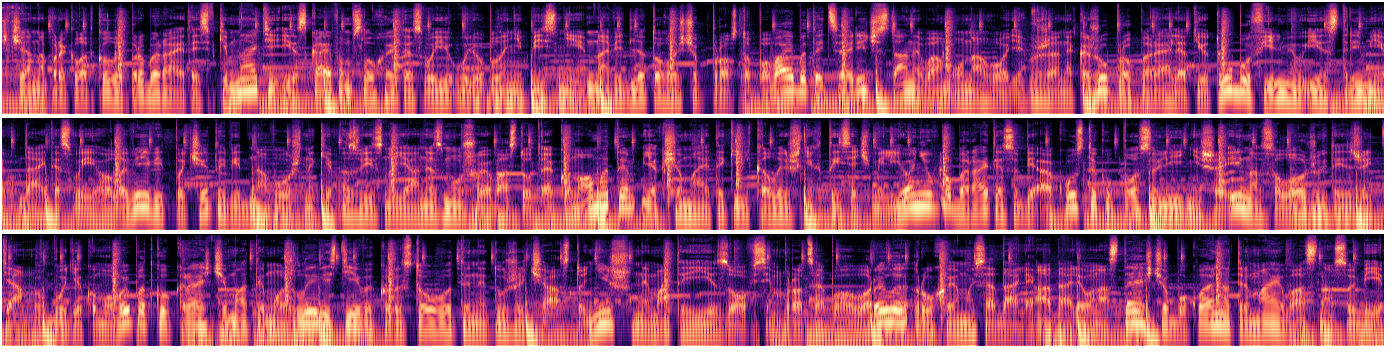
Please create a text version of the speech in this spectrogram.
Ще, наприклад, коли прибираєтесь в кімнаті і з кайфом слухаєте свої улюблені пісні. Навіть для того, щоб просто повайбити, ця річ стане вам у нагоді. Вже не кажу про перегляд Ютубу, фільмів і стрімів. Дайте своїй голові відпочити від навушників. Звісно, я не змушую вас тут економити. Якщо маєте кілька лишніх тисяч мільйонів, обирайте собі акустику посолідніше і насолоджуйтесь життям. В будь-якому випадку краще мати можливість її використовувати не дуже часто, ніж не мати її зовсім. Про це поговорили, рухаємося далі. А далі у нас те, що буквально тримає вас на собі.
